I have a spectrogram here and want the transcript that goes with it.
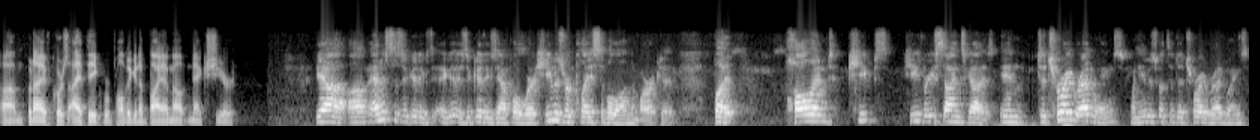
Um, but I, of course, I think we're probably going to buy him out next year. Yeah, um, Ennis is a good is a good example where he was replaceable on the market, but Holland keeps he resigns guys in Detroit Red Wings when he was with the Detroit Red Wings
